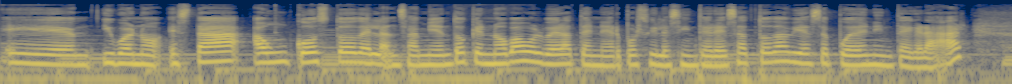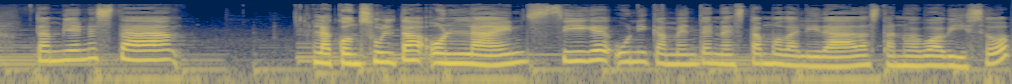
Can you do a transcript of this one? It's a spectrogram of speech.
Eh, y bueno, está a un costo de lanzamiento que no va a volver a tener por si les interesa, todavía se pueden integrar. También está la consulta online sigue únicamente en esta modalidad hasta nuevo aviso.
